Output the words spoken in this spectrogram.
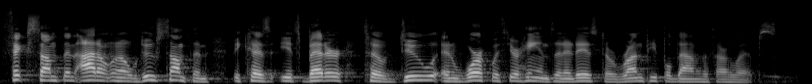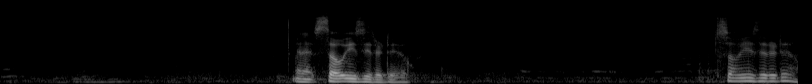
fix something. I don't know, do something because it's better to do and work with your hands than it is to run people down with our lips. And it's so easy to do. It's so easy to do.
